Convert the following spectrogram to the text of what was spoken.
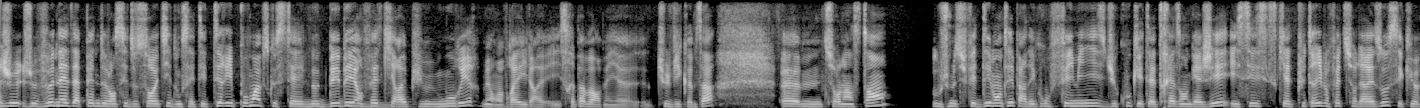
je, je venais à peine de lancer de sorority, donc ça a été terrible pour moi parce que c'était notre bébé en fait qui aurait pu mourir, mais en vrai il, aurait- il serait pas mort, mais euh, tu le vis comme ça. Euh, sur l'instant où je me suis fait démonter par des groupes féministes du coup qui étaient très engagés. Et c'est ce qui est le plus terrible en fait sur les réseaux c'est que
